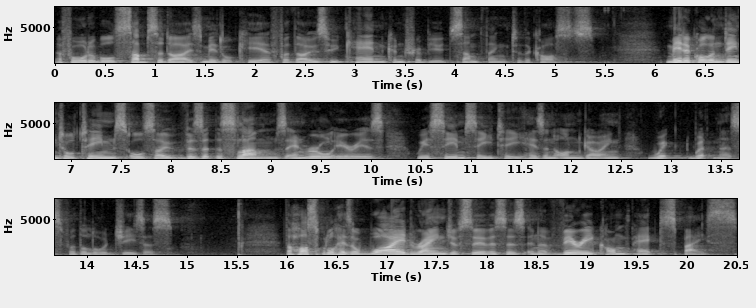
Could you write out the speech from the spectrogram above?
affordable subsidised medical care for those who can contribute something to the costs. Medical and dental teams also visit the slums and rural areas where CMCT has an ongoing witness for the Lord Jesus. The hospital has a wide range of services in a very compact space.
